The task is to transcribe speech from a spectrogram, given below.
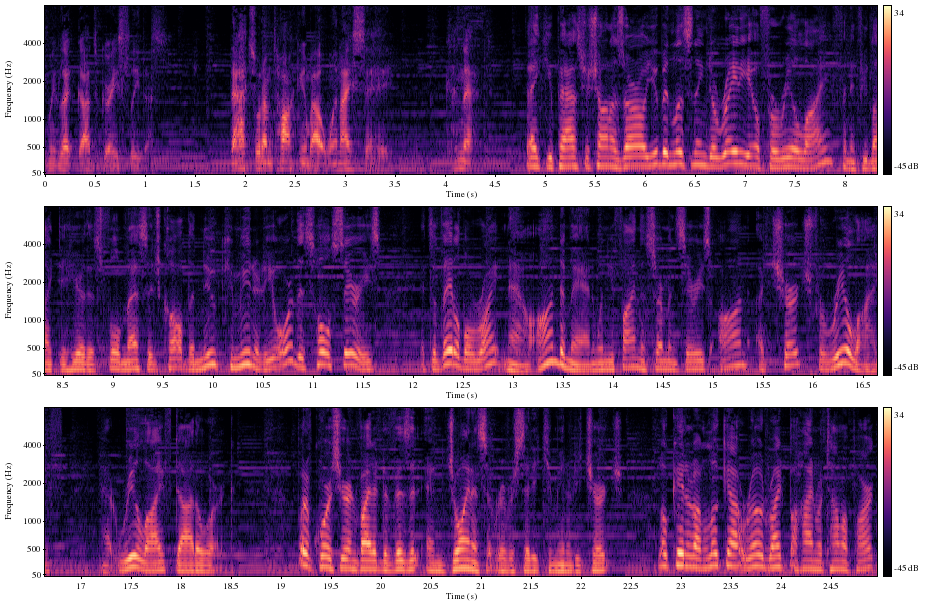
and we let God's grace lead us. That's what I'm talking about when I say connect. Thank you, Pastor Sean Azzaro. You've been listening to Radio for Real Life, and if you'd like to hear this full message called The New Community or this whole series, it's available right now on demand when you find the sermon series on A Church for Real Life at reallife.org. But of course, you're invited to visit and join us at River City Community Church, located on Lookout Road right behind Retama Park,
